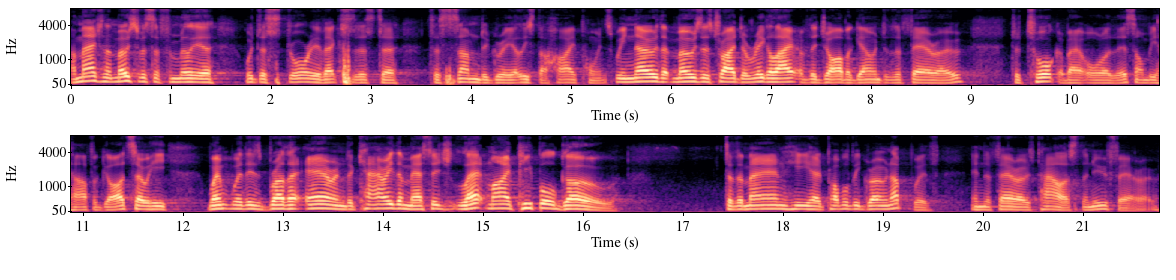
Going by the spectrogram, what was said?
Imagine that most of us are familiar with the story of Exodus to, to some degree, at least the high points. We know that Moses tried to wriggle out of the job of going to the Pharaoh to talk about all of this on behalf of God. So he went with his brother Aaron to carry the message, Let my people go, to the man he had probably grown up with in the Pharaoh's palace, the new Pharaoh.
